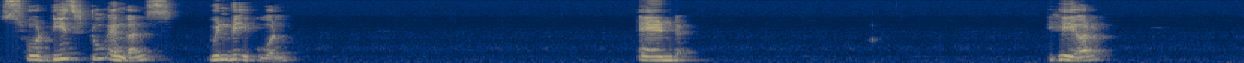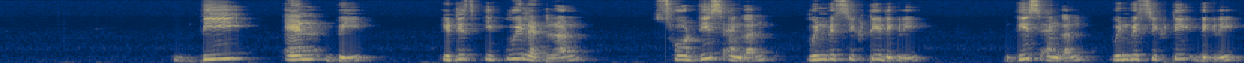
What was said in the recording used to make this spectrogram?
So these two angles will be equal. And here DNB it is equilateral. So this angle will be 60 degree. This angle will be 60 degree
